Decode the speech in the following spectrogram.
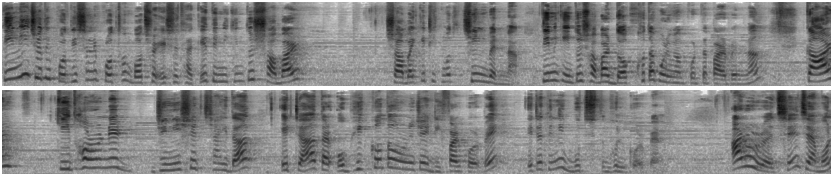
তিনি যদি প্রতিষ্ঠানে প্রথম বছর এসে থাকে, তিনি কিন্তু সবার, সবাইকে ঠিকমতো চিনবেন না। তিনি কিন্তু সবার দক্ষতা পরিমাপ করতে পারবেন না। কার কী ধরনের জিনিসের চাহিদা, এটা তার অভিজ্ঞতা অনুযায়ী ডিফার করবে, এটা তিনি বুঝতে ভুল করবেন। আরও রয়েছে, যেমন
